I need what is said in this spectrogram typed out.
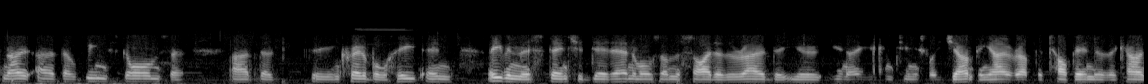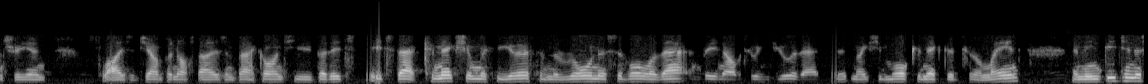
snow, uh, the windstorms, the, uh, the the incredible heat, and even the stench of dead animals on the side of the road that you you know you're continuously jumping over up the top end of the country and flies are jumping off those and back onto you. But it's it's that connection with the earth and the rawness of all of that and being able to endure that that makes you more connected to the land. And the indigenous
